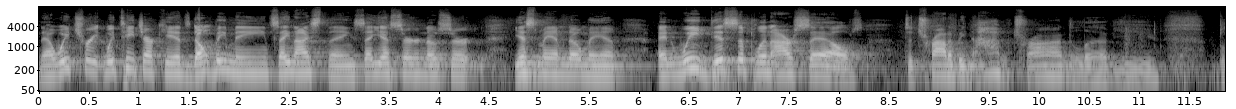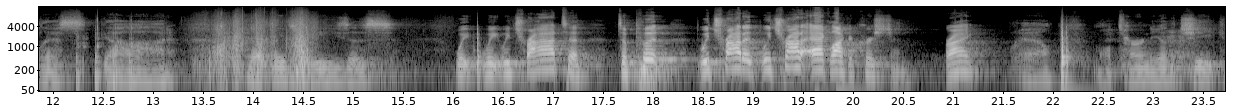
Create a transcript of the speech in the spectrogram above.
Now, we, treat, we teach our kids don't be mean, say nice things, say yes, sir, no, sir, yes, ma'am, no, ma'am. And we discipline ourselves to try to be, I'm trying to love you. Bless God. Help me, Jesus. We, we, we try to, to put, we try to, we try to act like a Christian, right? Well, I'm going to turn the other cheek.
